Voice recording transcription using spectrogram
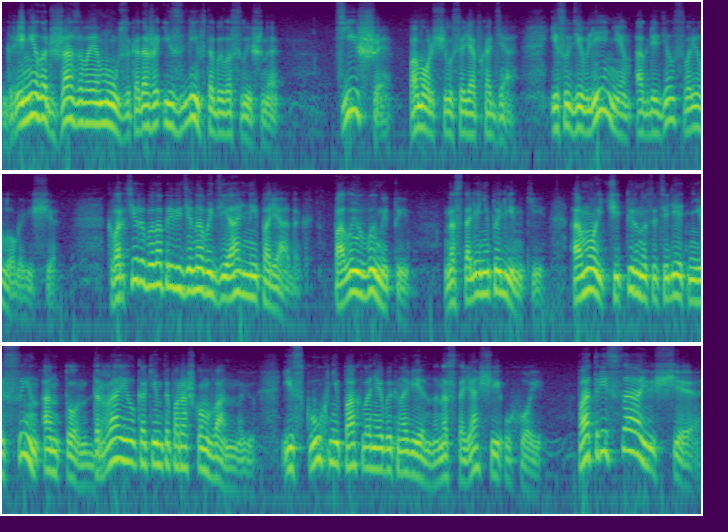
гремела джазовая музыка, даже из лифта было слышно. «Тише!» — поморщился я, входя, и с удивлением оглядел свое логовище. Квартира была приведена в идеальный порядок. Полы вымыты, на столе не пылинки, а мой четырнадцатилетний сын Антон драил каким-то порошком ванную. Из кухни пахло необыкновенно, настоящей ухой. «Потрясающе!»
